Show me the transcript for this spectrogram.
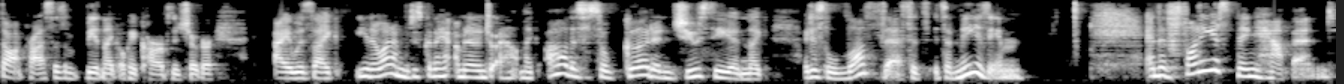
thought process of being like, okay, carbs and sugar. I was like, you know what? I'm just going to, I'm going to enjoy. I'm like, oh, this is so good and juicy. And like, I just love this. It's, it's amazing. And the funniest thing happened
